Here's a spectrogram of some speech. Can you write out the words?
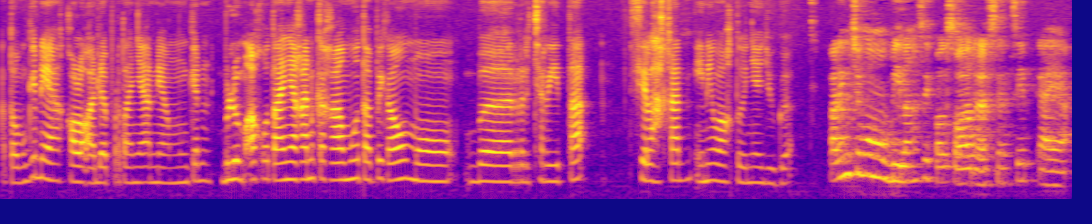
atau mungkin ya kalau ada pertanyaan yang mungkin belum aku tanyakan ke kamu tapi kamu mau bercerita silahkan ini waktunya juga paling cuma mau bilang sih kalau soal relationship kayak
